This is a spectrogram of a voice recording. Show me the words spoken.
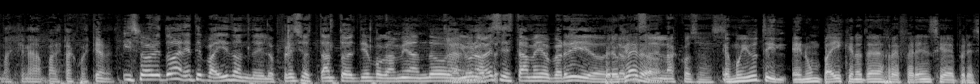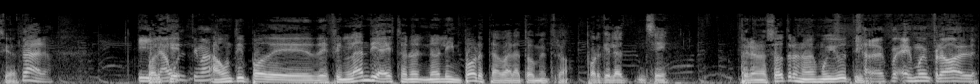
más que nada para estas cuestiones. Y sobre todo en este país donde los precios están todo el tiempo cambiando Claro, y uno no a veces está medio perdido Pero de lo que claro, salen las cosas. es muy útil en un país que no tenés referencia de precios. Claro. Y Porque la última, a un tipo de, de Finlandia esto no, no le importa baratómetro. Porque lo, sí. Pero a nosotros no es muy útil. claro, es- muy probable.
